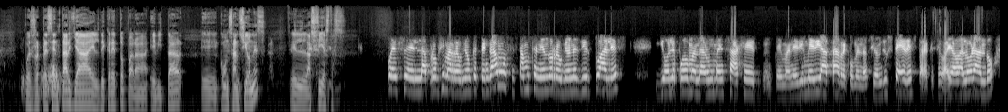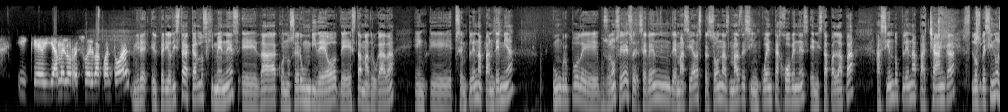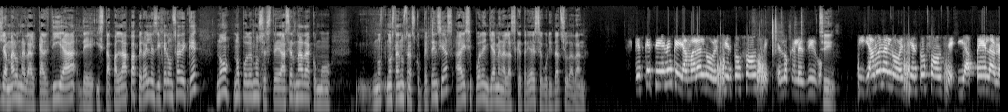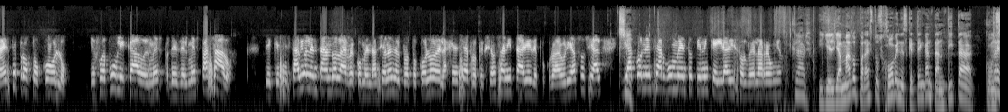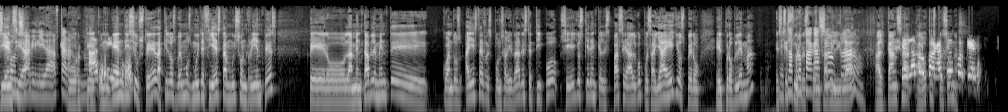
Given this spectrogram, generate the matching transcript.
pues representar ya el decreto para evitar eh, con sanciones las fiestas? Pues en la próxima reunión que tengamos, estamos teniendo reuniones virtuales, yo le puedo mandar un mensaje de manera inmediata a recomendación de ustedes para que se vaya valorando y que ya me lo resuelva cuanto antes. Mire, el periodista Carlos Jiménez eh, da a conocer un video de esta madrugada en que pues, en plena pandemia un grupo de, pues no sé, se, ven demasiadas personas, más de 50 jóvenes en Iztapalapa haciendo plena pachanga. Los vecinos llamaron a la alcaldía de Iztapalapa, pero ahí les dijeron, ¿sabe qué? No, no podemos este, hacer nada como no, no está en nuestras competencias. Ahí si pueden llamen a la Secretaría de Seguridad Ciudadana. Es que tienen que llamar al 911, es lo que les digo. Sí si llaman al 911 y apelan a este protocolo que fue publicado el mes desde el mes pasado de que se está violentando las recomendaciones del protocolo de la Agencia de Protección Sanitaria y de Procuraduría Social, ya con ese argumento tienen que ir a disolver la reunión. Claro. Y el llamado para estos jóvenes que tengan tantita conciencia. Responsabilidad, carajo, Porque, como bien dice usted, aquí los vemos muy de fiesta, muy sonrientes, pero lamentablemente cuando hay esta irresponsabilidad de este tipo, si ellos quieren que les pase algo, pues allá ellos, pero el problema es, que su responsabilidad alcanza es la a otras personas. Porque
